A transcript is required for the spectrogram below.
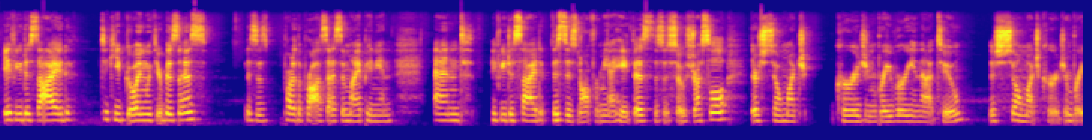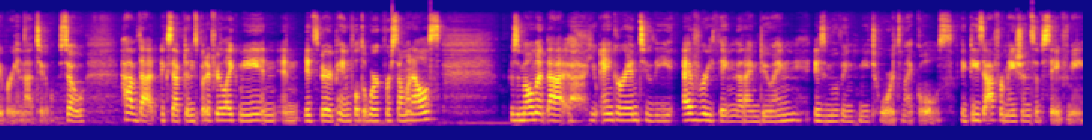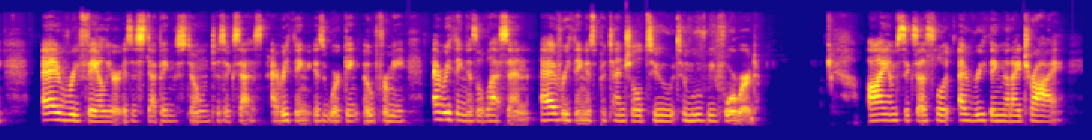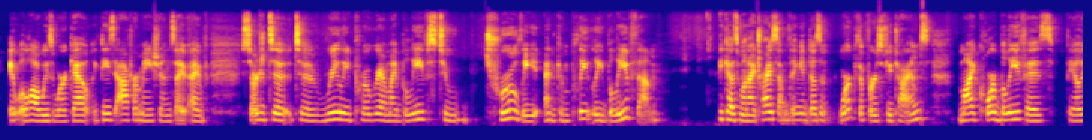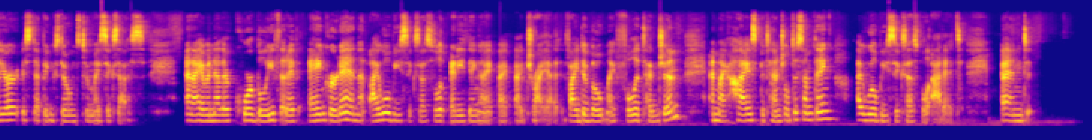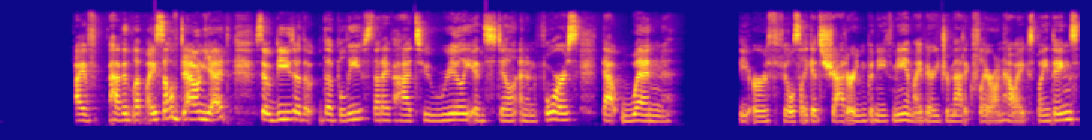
If you decide to keep going with your business, this is part of the process, in my opinion. And if you decide this is not for me, I hate this, this is so stressful, there's so much courage and bravery in that too. There's so much courage and bravery in that too. So have that acceptance. But if you're like me and, and it's very painful to work for someone else, there's a moment that you anchor into the everything that I'm doing is moving me towards my goals. Like these affirmations have saved me. Every failure is a stepping stone to success. Everything is working out for me. Everything is a lesson. Everything is potential to to move me forward. I am successful at everything that I try. It will always work out. Like these affirmations, I, I've started to to really program my beliefs to truly and completely believe them. Because when I try something, it doesn't work the first few times. My core belief is failure is stepping stones to my success. And I have another core belief that I've anchored in that I will be successful at anything I, I, I, try at. If I devote my full attention and my highest potential to something, I will be successful at it. And I've haven't let myself down yet. So these are the, the beliefs that I've had to really instill and enforce that when the earth feels like it's shattering beneath me and my very dramatic flair on how I explain things,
